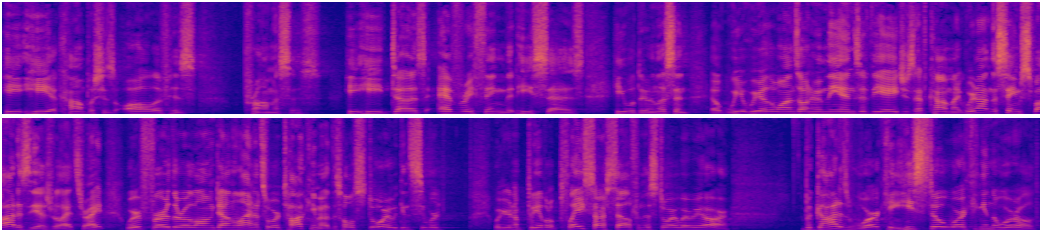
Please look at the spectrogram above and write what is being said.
He, he accomplishes all of His promises. He, he does everything that he says he will do. And listen, uh, we, we are the ones on whom the ends of the ages have come. Like, we're not in the same spot as the Israelites, right? We're further along down the line. That's what we're talking about. This whole story, we can see we're, we're going to be able to place ourselves in the story where we are. But God is working. He's still working in the world.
